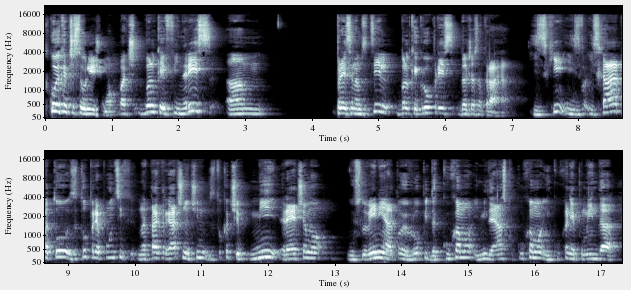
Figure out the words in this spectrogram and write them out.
Tako je, če se urežemo. Pač je fin res, um, prej se nam za cilj, je grob res, dalj časa traja. Izhaja pa to zato pri Japoncih na tak drugačen način, zato ker če mi rečemo, v Sloveniji ali pa v Evropi, da kuhamo in mi dejansko kuhamo, in kuhanje pomeni, da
